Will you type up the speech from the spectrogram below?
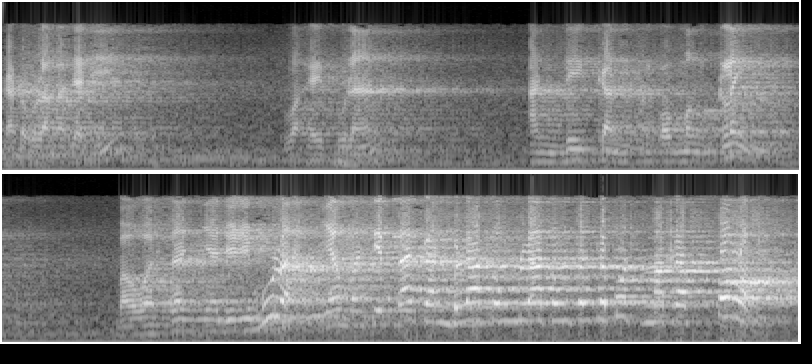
Kata ulama tadi, wahai bulan, andikan engkau mengklaim bahwasannya dirimulah yang menciptakan belatung-belatung tersebut, maka tolong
